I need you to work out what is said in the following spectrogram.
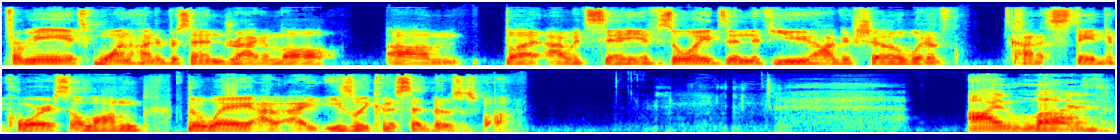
for me, it's 100% Dragon Ball. Um, but I would say if Zoids and if Yu Yu Hakusho would have kind of stayed the course along the way, I, I easily could have said those as well. I love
